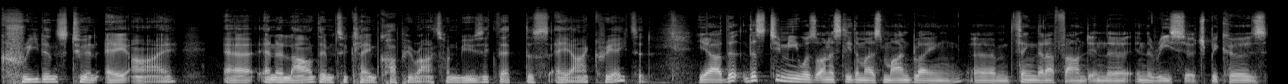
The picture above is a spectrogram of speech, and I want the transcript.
credence to an AI uh, and allowed them to claim copyright on music that this AI created. Yeah, th- this to me was honestly the most mind-blowing um, thing that I found in the in the research because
